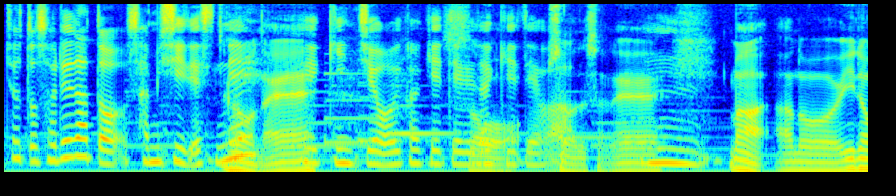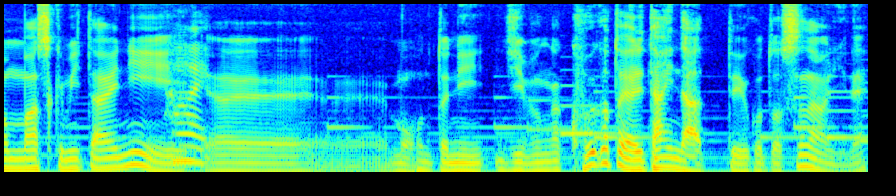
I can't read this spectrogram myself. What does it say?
ちょっとそれだと寂しいですね。ね平均値を追いかけてるだけでは。そうですよね。うん、まああのイーロンマスクみたいに、はい、えー、もう本当に自分がこういうことをやりたいんだっていうことを素直にね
